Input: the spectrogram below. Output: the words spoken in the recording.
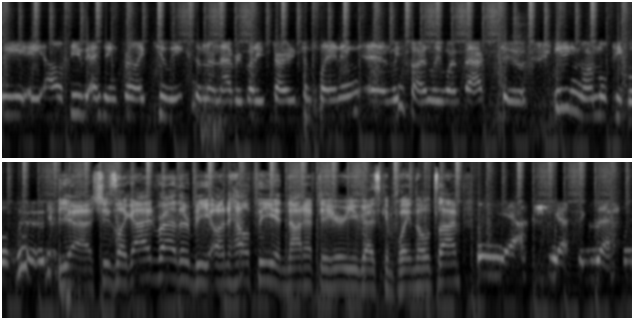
we ate healthy, I think, for like two weeks, and then everybody started complaining, and we finally went back to eating normal people food. Yeah, she's like, I'd rather be unhealthy and not have to hear you guys complain the whole time. Yeah, yes, exactly.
